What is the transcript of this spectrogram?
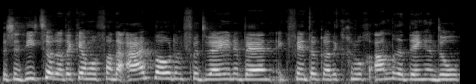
Dus het is niet zo dat ik helemaal van de aardbodem verdwenen ben. Ik vind ook dat ik genoeg andere dingen doe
